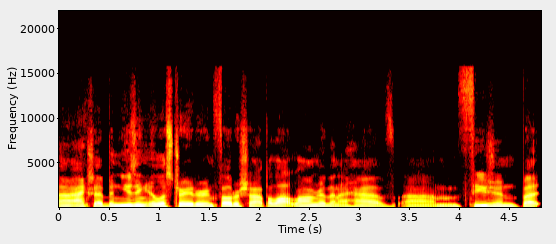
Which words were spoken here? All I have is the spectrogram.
Uh, actually, I've been using Illustrator and Photoshop a lot longer than I have um, Fusion, but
